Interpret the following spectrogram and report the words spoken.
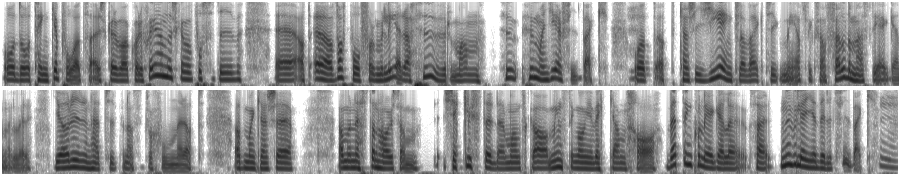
Och då tänka på att så här, ska det vara korrigerande, ska det vara positiv? Eh, att öva på att formulera hur man hur, hur, man ger feedback. Och att, att, kanske ge enkla verktyg med att liksom följa de här stegen eller gör i den här typen av situationer. Att, att man kanske ja, men nästan har som checklister där man ska minst en gång i veckan ha bett en kollega eller så här, nu vill jag ge dig lite feedback. Mm.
